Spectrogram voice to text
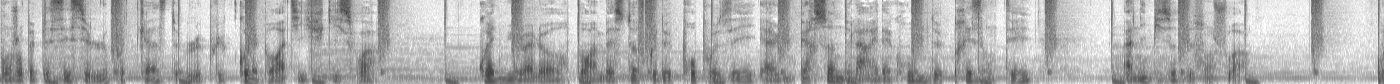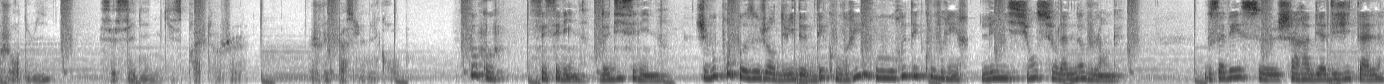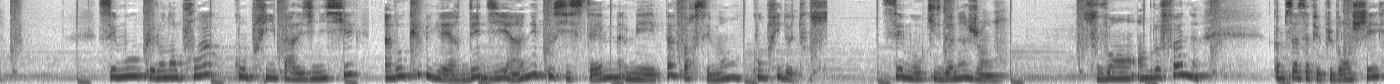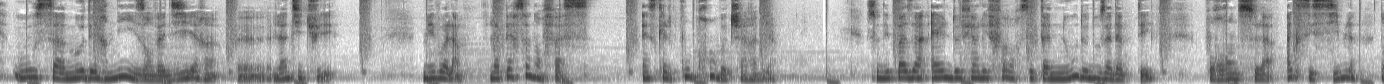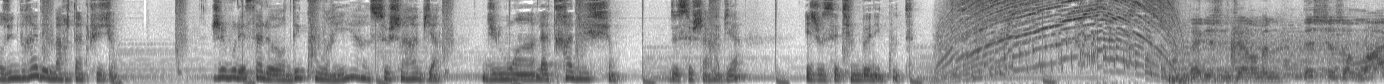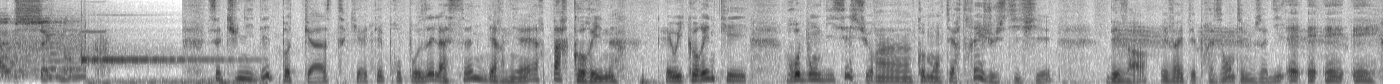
Bonjour PPC, c'est le podcast le plus collaboratif qui soit. Quoi de mieux alors pour un best-of que de proposer à une personne de la Redacroom de présenter un épisode de son choix? Aujourd'hui, c'est Céline qui se prête au jeu. Je lui passe le micro. Coucou, c'est Céline, de Dis Céline. Je vous propose aujourd'hui de découvrir ou redécouvrir l'émission sur la novlangue. Vous savez, ce charabia digital ces mots que l'on emploie, compris par les initiés, un vocabulaire dédié à un écosystème, mais pas forcément compris de tous. Ces mots qui se donnent un genre, souvent anglophone, comme ça ça fait plus branché, ou ça modernise, on va dire, euh, l'intitulé. Mais voilà, la personne en face, est-ce qu'elle comprend votre charabia? Ce n'est pas à elle de faire l'effort, c'est à nous de nous adapter pour rendre cela accessible dans une vraie démarche d'inclusion. Je vous laisse alors découvrir ce charabia, du moins la traduction de ce charabia, et je vous souhaite une bonne écoute. C'est une idée de podcast qui a été proposée la semaine dernière par Corinne. Et oui, Corinne qui rebondissait sur un commentaire très justifié d'Eva. Eva était présente et nous a dit Hé, hé, hé, hé,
